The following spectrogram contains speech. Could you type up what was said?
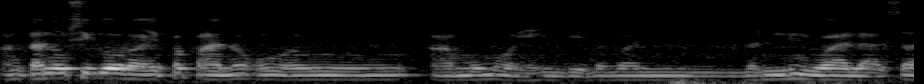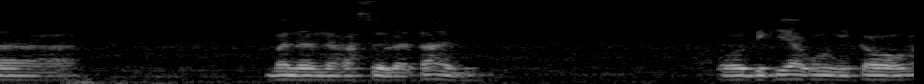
ang tanong siguro ay paano kung ang amo mo ay hindi naman naniniwala sa banal na kasulatan o di kaya kung ikaw ang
